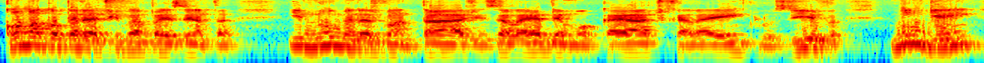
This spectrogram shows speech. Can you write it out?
como a cooperativa apresenta inúmeras vantagens, ela é democrática, ela é inclusiva, ninguém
